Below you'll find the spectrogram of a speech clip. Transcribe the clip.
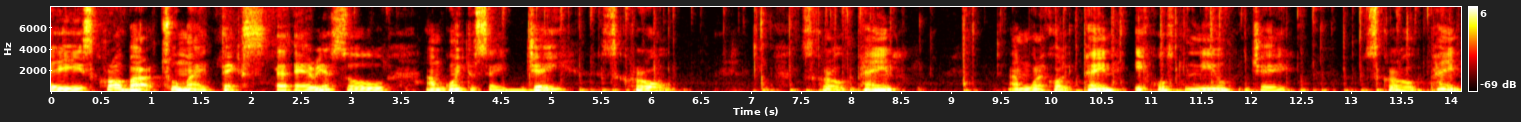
a scroll bar to my text uh, area. So I'm going to say J scroll scroll pane I'm going to call it pane equals to new J scroll pane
